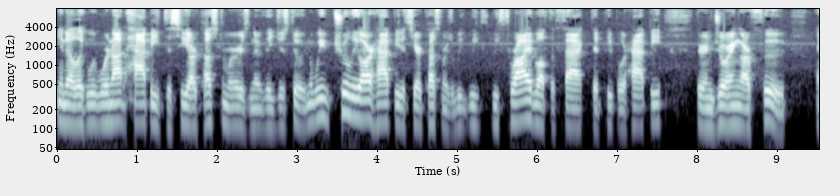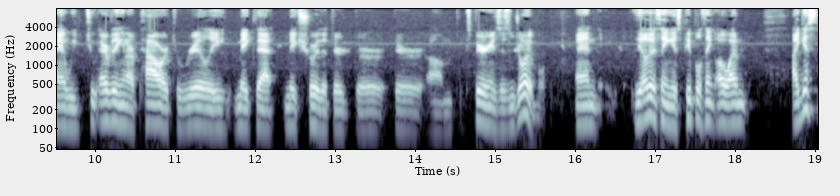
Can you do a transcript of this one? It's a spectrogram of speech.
you know, like we're not happy to see our customers, and they just do it. And we truly are happy to see our customers. We, we, we thrive off the fact that people are happy, they're enjoying our food. and we do everything in our power to really make that make sure that their their their um, experience is enjoyable. And the other thing is people think, oh, I'm. I guess,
